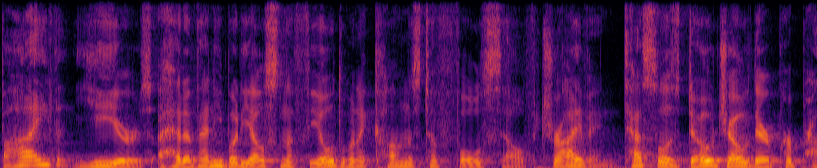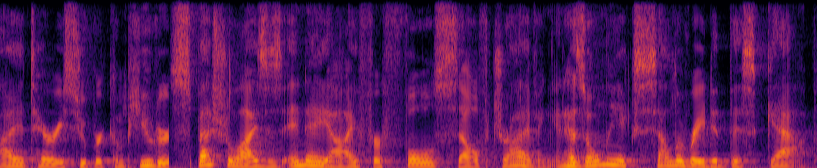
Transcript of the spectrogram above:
five years ahead of anybody else in the field when it comes to full self-driving. Tesla's Dojo, their proprietary supercomputer, specializes in AI for full self-driving and has only accelerated this gap.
